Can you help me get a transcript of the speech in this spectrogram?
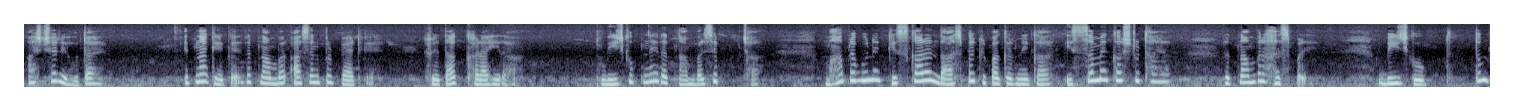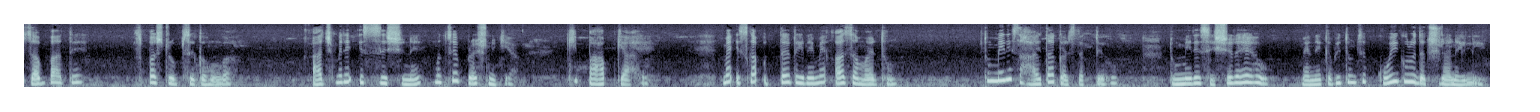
आश्चर्य होता है। इतना कहकर रत्नाम्बर आसन पर बैठ गए। श्वेता खड़ा ही रहा। बीजगुप्त ने रत्नाम्बर से पूछा, महाप्रभु ने किस कारण दास पर कृपा करने का इस समय कष्ट उठाया? रत्नाम्बर हंस पड़े। बीजगुप्त, तुम सब बातें स्पष्ट रूप से कहूँगा। आज मेरे इस शिष्य ने मुझसे प्रश्न किया कि पाप क्या है? मैं इसका उत्तर देने में असमर्थ हूँ। तुम मेरी सहायता कर सकते हो। तुम मेरे शिष्य रहे हो। मैंने कभी तुमसे कोई गुरु दक्षिणा नहीं ली।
